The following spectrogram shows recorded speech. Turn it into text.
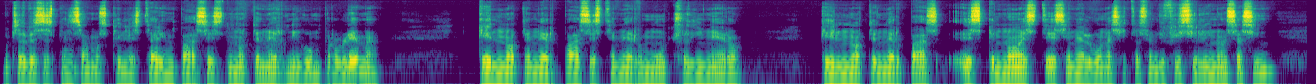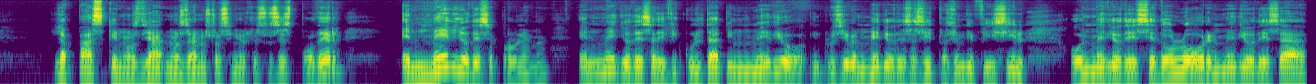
Muchas veces pensamos que el estar en paz es no tener ningún problema, que el no tener paz es tener mucho dinero, que el no tener paz es que no estés en alguna situación difícil y no es así. La paz que nos da, nos da nuestro Señor Jesús es poder en medio de ese problema, en medio de esa dificultad, en medio, inclusive en medio de esa situación difícil o en medio de ese dolor, en medio de esa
